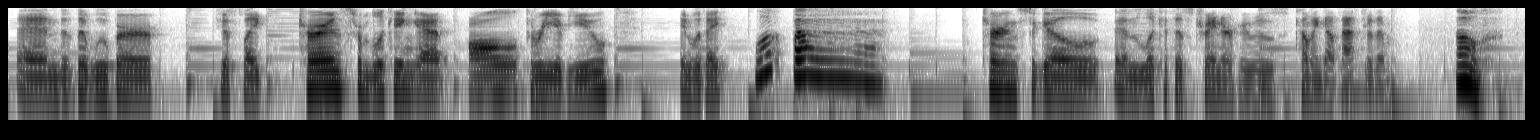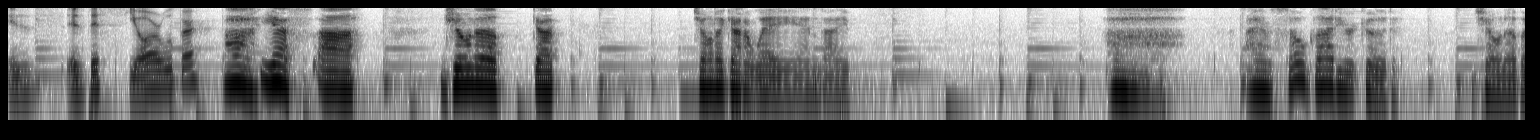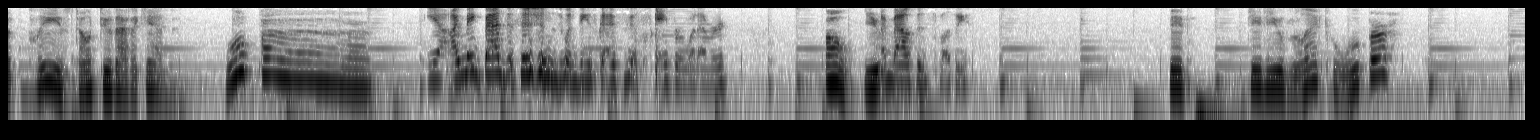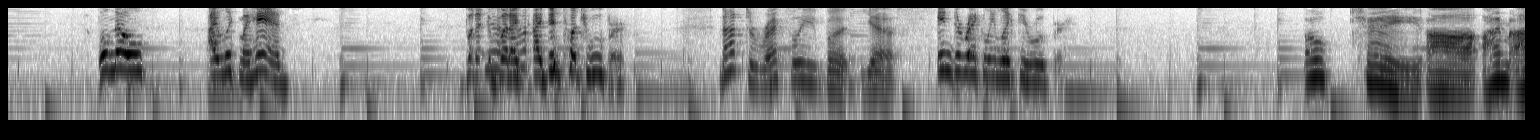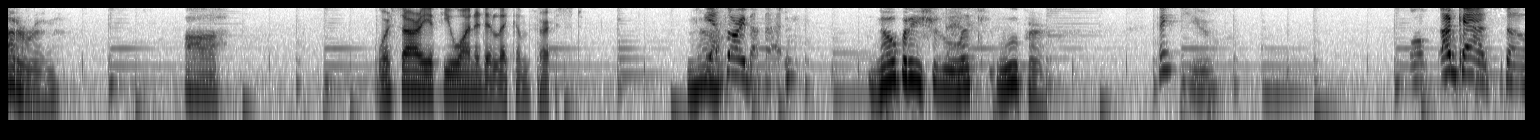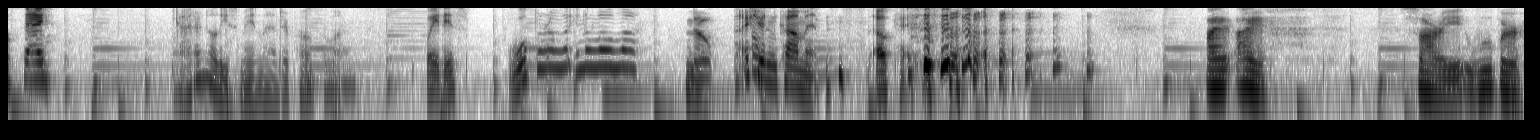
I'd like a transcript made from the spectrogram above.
And the Wooper just like turns from looking at all three of you, and with a whoopa, turns to go and look at this trainer who's coming up after them. Oh, Is is this your Wooper? Ah, yes. Uh, Jonah got. Jonah got away, and I. I am so glad you're good, Jonah, but please don't do that again. Wooper. Yeah, I make bad decisions when these guys escape or whatever. Oh, you My mouth is fuzzy. did. Did you lick Wooper? Well, no, I licked my hands, but Yeah, but I, I did touch Wooper. Not directly, but yes. Indirectly licked your Wooper. Okay, uh, I'm Adarin. Uh, We're sorry if you wanted to lick him first. No. Yeah, sorry about that. Nobody should lick Wooper. Thank you. Well, I'm Kaz, so hey. I don't know these mainlander Pokemon. Wait, is Wooper a- in Alola? No. I shouldn't comment. okay. I I sorry, Wooper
